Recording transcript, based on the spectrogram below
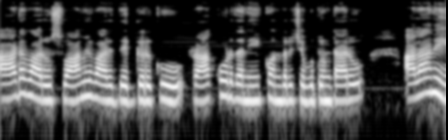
ఆడవారు స్వామివారి దగ్గరకు రాకూడదని కొందరు చెబుతుంటారు. అలానే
